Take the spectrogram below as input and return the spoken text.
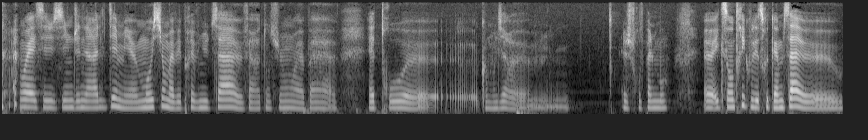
Ouais, c'est c'est une généralité, mais euh, moi aussi on m'avait prévenu de ça, euh, faire attention à pas euh, être trop, euh, euh, comment dire, euh, je trouve pas le mot, euh, excentrique ou des trucs comme ça. euh, où-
